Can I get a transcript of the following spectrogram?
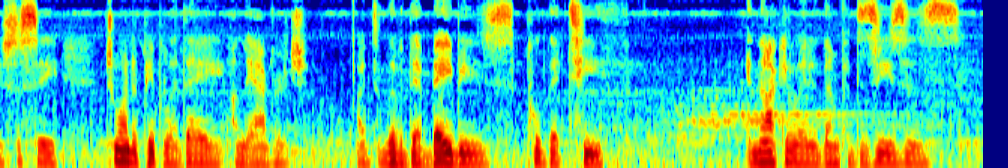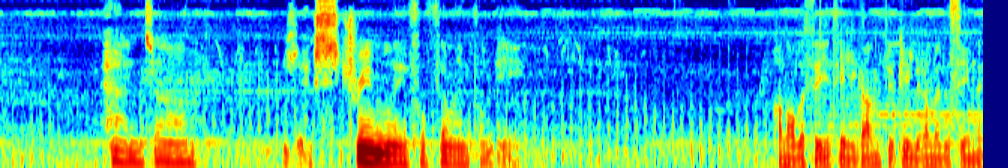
used to see 200 people a day on the average. I delivered their babies, pulled their teeth, inoculated them for diseases, and um, it was extremely fulfilling for me. Han hadde fri tilgang til piller og medisiner,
